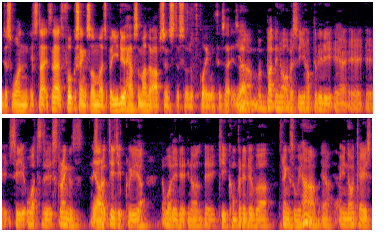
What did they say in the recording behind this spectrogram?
Just one. It's not. It's not focusing so much, but you do have some other options to sort of play with. Is that? Is Yeah, that? but, you know, obviously, you have to really uh, uh, uh, see what's the strengths Yeah. strategically. Uh, what it you know the key competitive uh, strengths we have. you know, in our case,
